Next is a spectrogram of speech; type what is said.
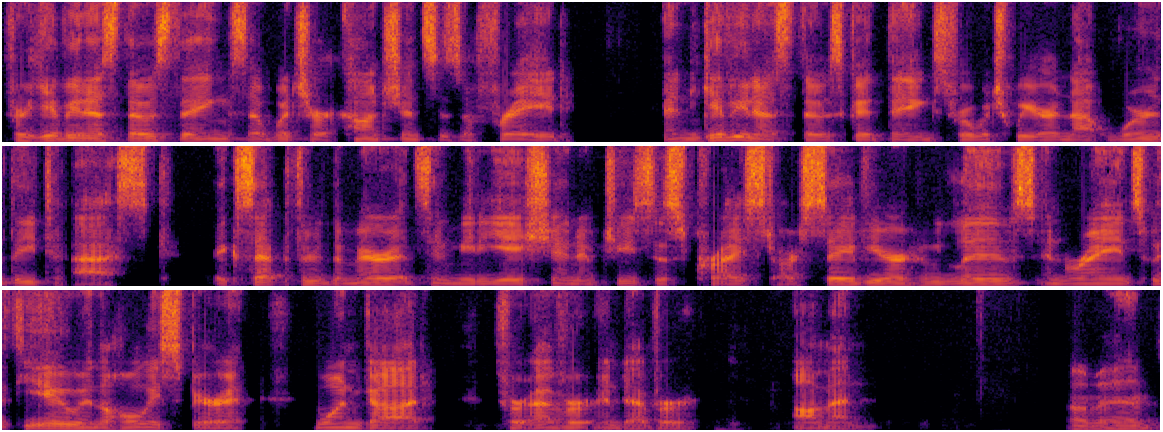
forgiving us those things of which our conscience is afraid, and giving us those good things for which we are not worthy to ask, except through the merits and mediation of Jesus Christ, our Savior, who lives and reigns with you in the Holy Spirit, one God, forever and ever. Amen. Amen.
